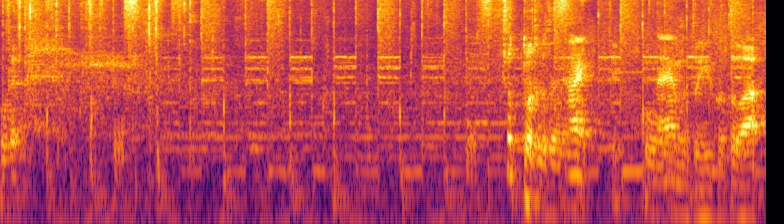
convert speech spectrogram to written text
これ。ちょっと待ってくださいね。はい悩むということは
